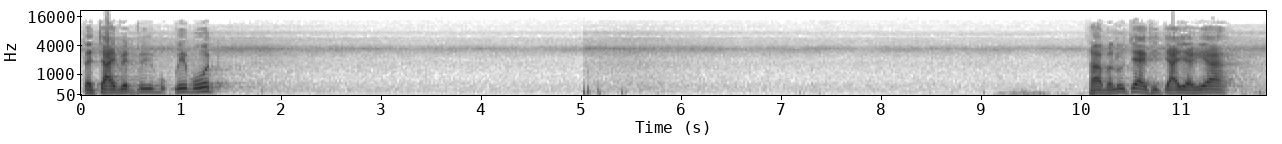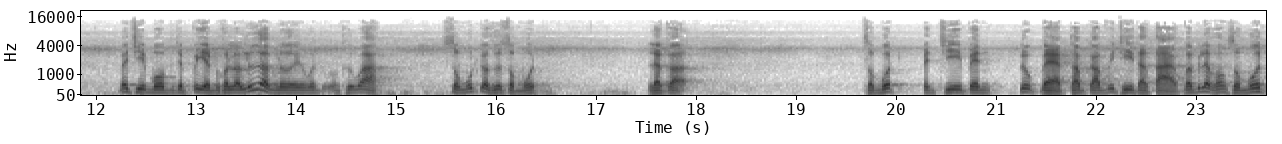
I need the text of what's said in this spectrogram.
แต่ใจเป็นวิมุตถ้ามันรู้แจ้งที่ใจอย่างเงี้ยไม่ชีโบมจะเปลี่ยนเป็นคนละเรื่องเลยมันคือว่า สมมุติก็คือสมมุติ แล้วก็ สมมุติเป็นชีเป็น รูปแบบทำกรรมวิธีต่าง ๆ มันเป็นเรื่องของสมมุติ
